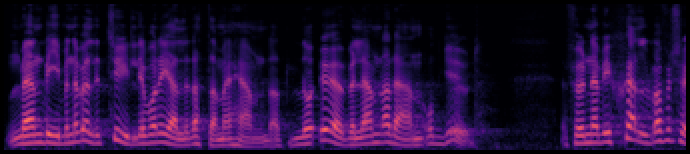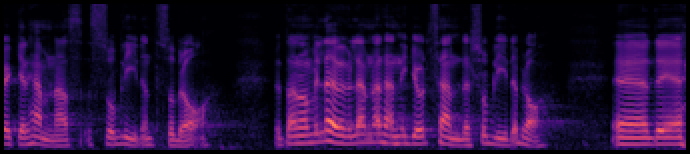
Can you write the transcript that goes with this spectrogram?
Men Bibeln är väldigt tydlig vad det gäller detta med hämnd, att överlämna den åt Gud. För när vi själva försöker hämnas så blir det inte så bra. Utan om vi överlämnar den i Guds händer så blir det bra. Eh, det,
